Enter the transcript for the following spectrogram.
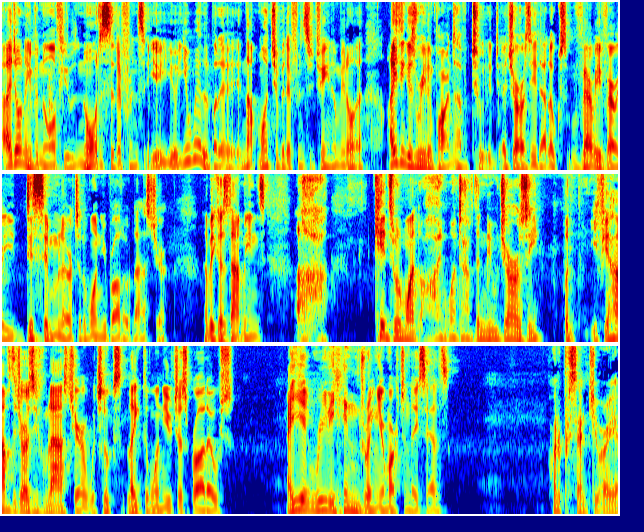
I don't even know if you'll notice the difference. You, you you will, but uh, not much of a difference between them. You know, I think it's really important to have two, a jersey that looks very very dissimilar to the one you brought out last year, because that means ah, kids will want. Oh, I want to have the new jersey, but if you have the jersey from last year, which looks like the one you've just brought out, are you really hindering your merchandise sales? Hundred percent, you are. Yeah.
